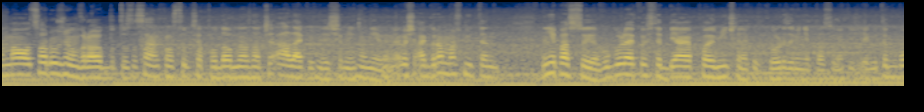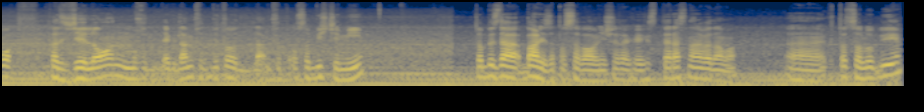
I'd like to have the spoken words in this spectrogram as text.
no mało co różnią w realu, bo to jest sama konstrukcja podobna, znaczy, ale jakoś ten silnik, no nie wiem, jakoś agromasz mi ten, no nie pasuje. W ogóle jakoś te białe pojemniczki na kukurydzy mi nie pasują. Jakieś, jakby to było teraz zielone, może jak dla mnie, by to dla mnie osobiście mi, to by za, bardziej zapasowało niż tak jak jest teraz, no ale wiadomo. E, kto co lubi.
